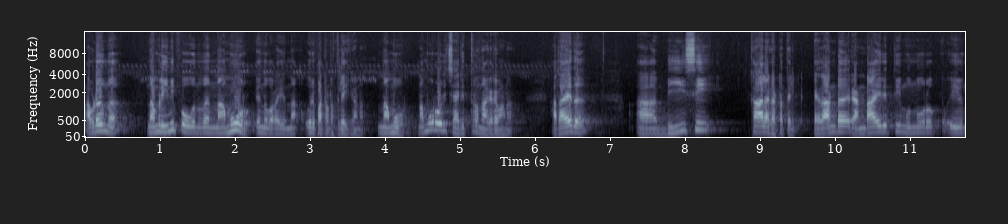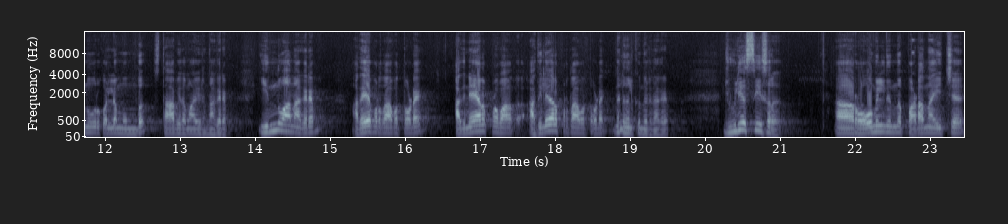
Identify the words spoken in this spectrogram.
അവിടെ നിന്ന് നമ്മൾ ഇനി പോകുന്നത് നമൂർ എന്ന് പറയുന്ന ഒരു പട്ടണത്തിലേക്കാണ്. നമൂർ. നമൂർ ഒരു ചരിത്ര നഗരമാണ്. അതായത് ബി സി കാലഘട്ടത്തിൽ ഏതാണ്ട് രണ്ടായിരത്തി മുന്നൂറ് ഇരുന്നൂറ് കൊല്ലം മുമ്പ് സ്ഥാപിതമായൊരു നഗരം. ഇന്നും ആ നഗരം അതേ പ്രതാപത്തോടെ അതിനേറെ പ്രഭാ അതിലേറെ പ്രതാപത്തോടെ നിലനിൽക്കുന്നൊരു നഗരം. ജൂലിയസ് സീസർ റോമിൽ നിന്ന് പട നയിച്ച്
